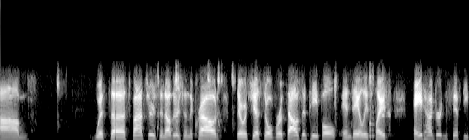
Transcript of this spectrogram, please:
Um, with the sponsors and others in the crowd, there was just over a thousand people in Daily's place, 850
